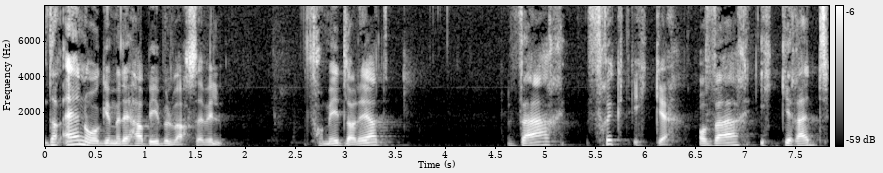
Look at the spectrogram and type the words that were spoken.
det er noe med det her bibelverset jeg vil formidle. Det er at vær frykt ikke, og vær ikke redd.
